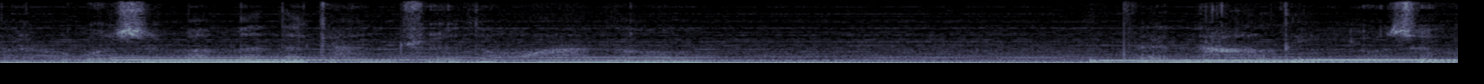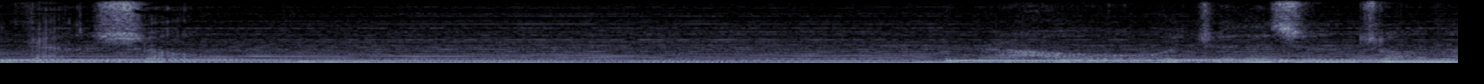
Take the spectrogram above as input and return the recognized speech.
那如果是闷闷的感觉的话呢，在哪里有这个感受？然后会觉得沉重呢？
